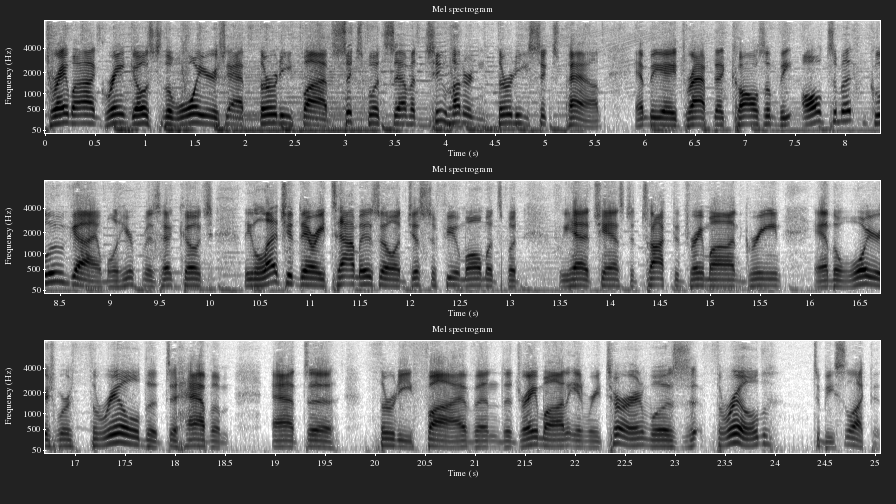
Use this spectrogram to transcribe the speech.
Draymond Green goes to the Warriors at 35, six foot seven, 236 pounds. NBA Draft Net calls him the ultimate glue guy. We'll hear from his head coach, the legendary Tom Izzo, in just a few moments. But we had a chance to talk to Draymond Green, and the Warriors were thrilled to have him at uh, 35. And uh, Draymond, in return, was thrilled to be selected.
